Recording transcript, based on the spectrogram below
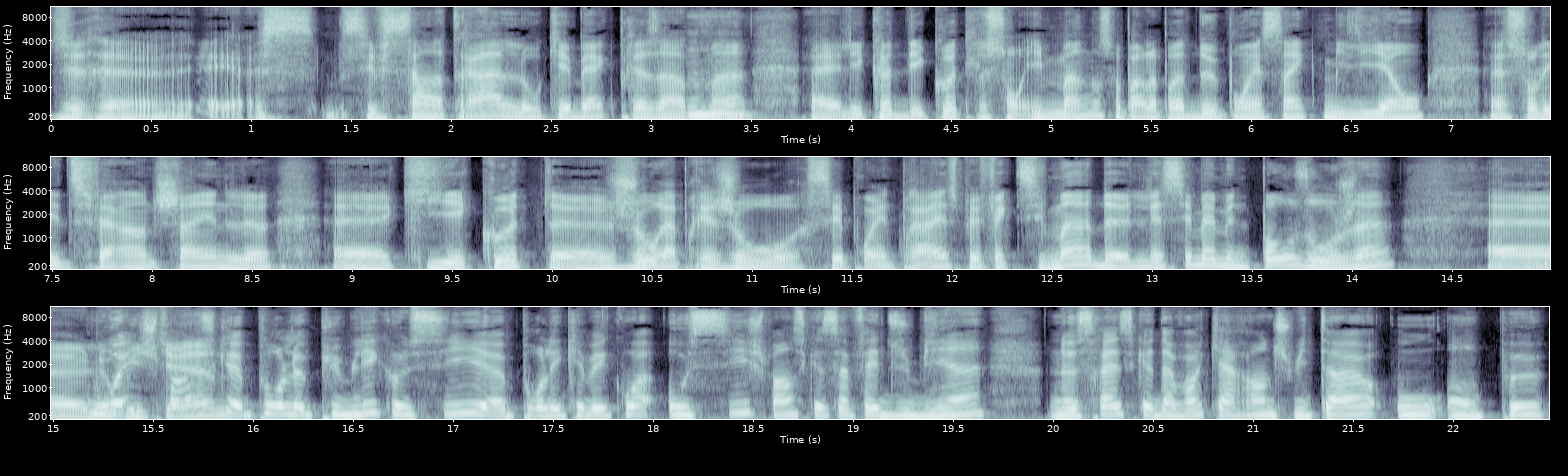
dire, c'est central au Québec présentement. Mhm. les codes d'écoute sont immenses. On parle à peu près de 2,5 millions sur les différentes chaînes là, qui écoutent jour après jour ces points de presse. Puis effectivement, de laisser même une pause aux gens le oui, week-end. je pense que pour le public aussi, pour les Québécois aussi, je pense que ça fait du bien, ne serait-ce que d'avoir 48 heures où on peut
